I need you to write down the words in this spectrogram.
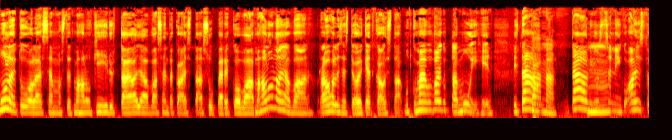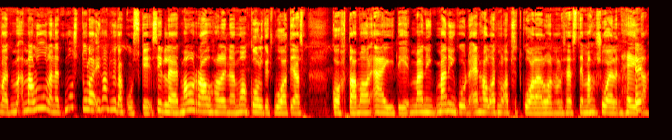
Mulla ei tule ole semmoista, että mä haluan kiihdyttää ja ajaa vasenta kaistaa superikovaa. Mä haluan ajaa vaan rauhallisesti oikeat kaustaa. Mutta kun mä en voi vaikuttaa muihin, niin tää on, Tämä. tää on just se niinku ahistava, että mä, mä luulen, että musta tulee ihan hyvä kuski silleen, että mä oon rauhallinen, mä oon 30-vuotias kohtaa, mä oon äiti. Mä, niin, mä niin kuin en halua, että mun lapset kuolee luonnollisesti, mä suojelen heitä. Eh,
